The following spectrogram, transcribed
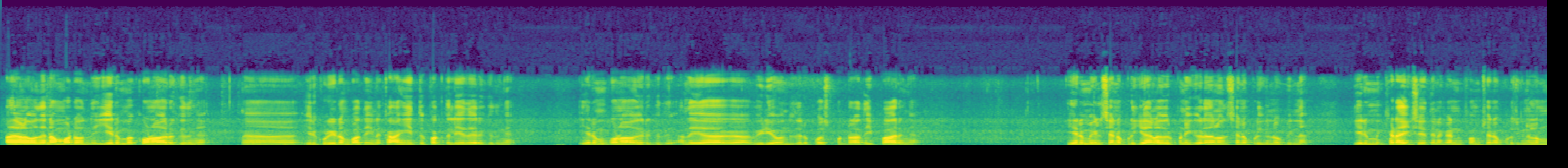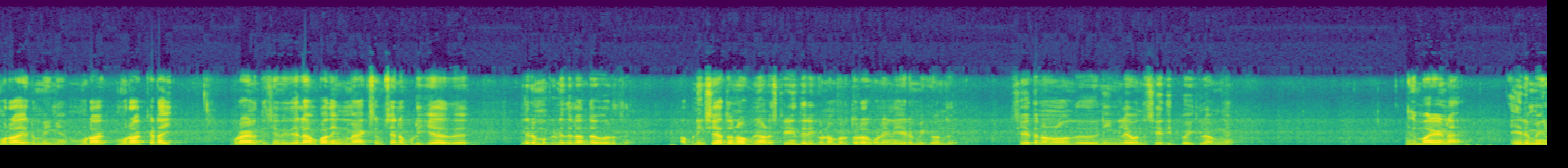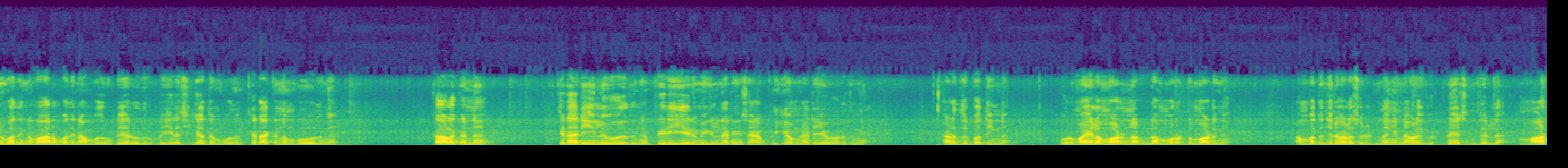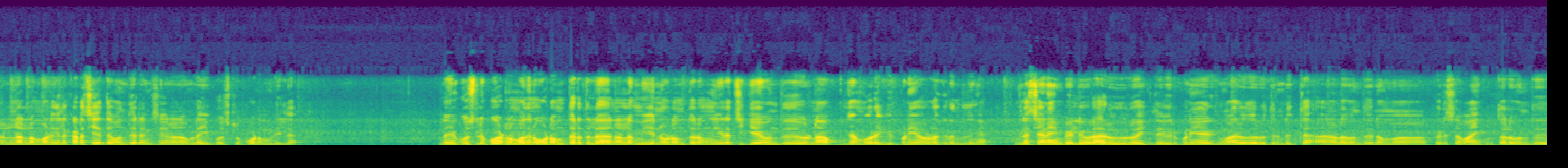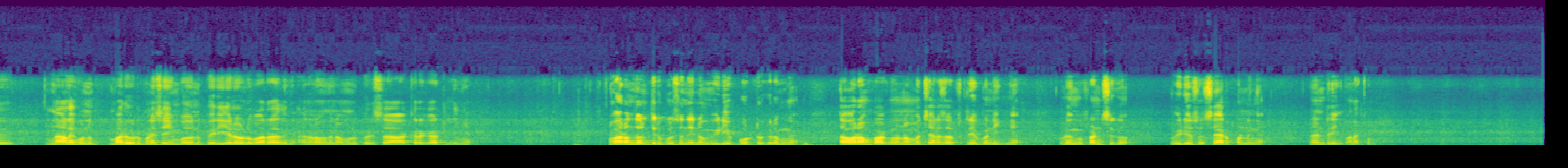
அதனால் வந்து நம்மகிட்ட வந்து எருமை குணம் இருக்குதுங்க. இருக்கக்கூடிய இடம் பார்த்திங்கன்னா காங்கேயத்து பக்கத்துலேயே தான் இருக்குதுங்க. எறும்பு குணம் இருக்குது. அந்த வீடியோ வந்து இதில் போஸ்ட் பண்ணுறோம் அதையும் பாருங்கள் எருமையில் செனை பிடிக்காதனால விற்பனைக்கு வரும் அதனால் வந்து செனை பிடிக்கணும் அப்படின்னா எருமை கிடாய்க்கு சேர்த்துனா கன்ஃபார்ம் செனை பிடிச்சிக்கும் நல்லா முறா எருமைங்க. முடா முறா கிடாய். முறா இனத்தை சேர்ந்தது. எல்லாம் பார்த்தீங்கன்னா மேக்ஸிமம் செனை பிடிக்காது. எருமைக்குன்னு இதெல்லாம் தான் வருது. அப்படி நீங்கள் சேர்த்தணும் அப்படின்னாலும் ஸ்க்ரீன் தெரிவிக்கும் நம்பர் தொடர்பு பண்ணிங்கன்னா எருமைக்கு வந்து சேர்த்தனாலும் வந்து நீங்களே வந்து சேர்த்திட்டு போய்க்கலாமுங்க. இது மாதிரியான எருமைகள் பார்த்திங்கன்னா வாரம் பார்த்திங்கன்னா ஐம்பது ரூபாய் அறுபது ரூபாய் இறைச்சிக்காக தான் போதும் கிடாக்கண்ணும் போகுதுங்க காலக்கண்ணு கிடாரிங்களும் வருதுங்க. பெரிய எருமைகள் நிறைய சேனை பிடிக்காமல் நிறைய வருதுங்க. அடுத்து பார்த்திங்கன்னா ஒரு மயில மாடு நல்ல முரட்டு மாடுங்க. ஐம்பத்தஞ்சு ரூபா வேலை சொல்லிட்டு இருந்தாங்க என்ன விலைக்கு விற்பனை ஆச்சுன்னு தெரியல. மாடல் நல்ல மாடலில் கடைசியாக தான் வந்து இறங்குச்சு. ஏன்னா நம்ம லைவ் போஸ்ட்டில் போட முடியல. லைவ் போஸ்ட்டில் போடலாம் போது உடம்பு தரத்தில் நல்ல மீன் உடம்பு தரம் இறைச்சிக்கே வந்து ஒரு நாற்பத்தஞ்சு ஐம்பது ரூபாய்க்கு விற்பனை அளவுக்கு இருந்ததுங்க. இல்லை சென்னையும் பேர்லேயே ஒரு அறுபது ரூபாய்க்கு தான் விற்பனை ஆகிருக்கும் அறுபது அறுபத்தி ரெண்டுக்கு தான். அதனால் வந்து நம்ம பெருசாக வாங்கி கொடுத்தாலும் வந்து நாளைக்கு ஒன்று மறு விற்பனை செய்யும்போது ஒன்றும் பெரிய அளவில் வராதுங்க. அதனால் வந்து நம்மளும் பெருசாக அக்கறை காட்டலிங்க. வரந்தோம் திருப்பூர் சந்தை நம்ம வீடியோ போட்டிருக்கிறோங்க தவறாமல் பார்க்கணும் நம்ம சேனல் சப்ஸ்கிரைப் பண்ணிக்கங்க. இப்படி உங்கள் ஃப்ரெண்ட்ஸுக்கும் வீடியோஸும் ஷேர் பண்ணுங்கள். நன்றி வணக்கம்.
